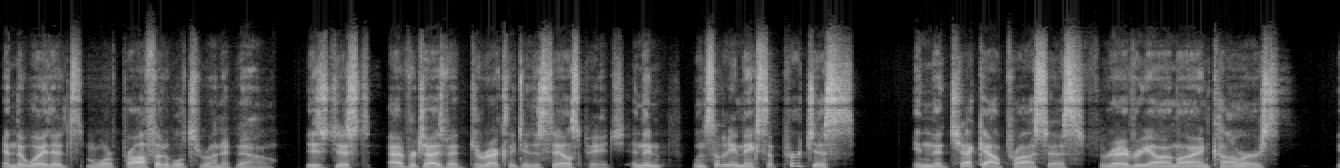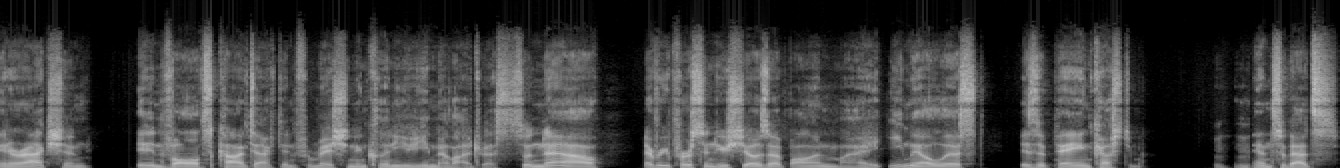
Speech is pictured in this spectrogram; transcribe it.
and the way that's more profitable to run it now, is just advertisement directly to the sales page. And then when somebody makes a purchase in the checkout process for every online commerce interaction, it involves contact information, including your email address. So now every person who shows up on my email list is a paying customer. Mhm. And so that's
